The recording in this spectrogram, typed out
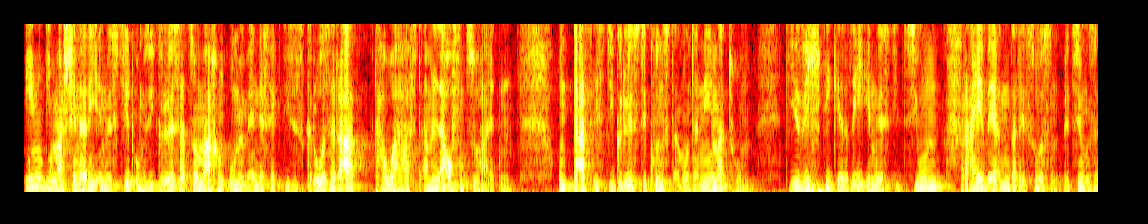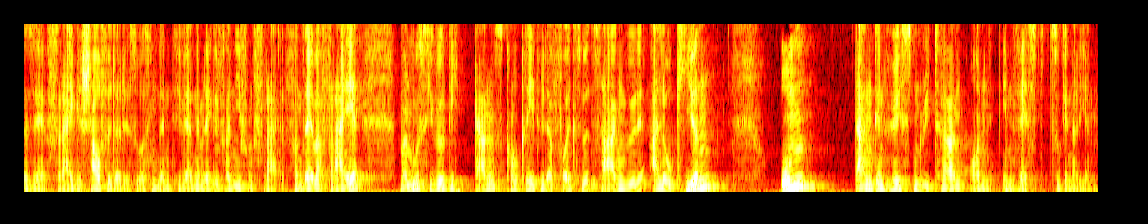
in die Maschinerie investiert, um sie größer zu machen, um im Endeffekt dieses große Rad dauerhaft am Laufen zu halten. Und das ist die größte Kunst am Unternehmertum. Die richtige Reinvestition frei werdender Ressourcen, beziehungsweise frei geschaufelter Ressourcen, denn sie werden im Regelfall nie von, frei, von selber frei. Man muss sie wirklich ganz konkret, wie der Volkswirt sagen würde, allokieren, um dann den höchsten Return on Invest zu generieren.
